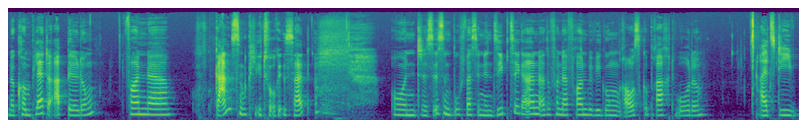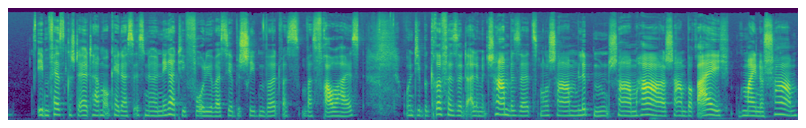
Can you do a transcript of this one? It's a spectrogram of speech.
eine komplette Abbildung von der ganzen Klitoris hat. Und es ist ein Buch, was in den 70ern, also von der Frauenbewegung, rausgebracht wurde, als die eben festgestellt haben, okay, das ist eine Negativfolie, was hier beschrieben wird, was, was Frau heißt. Und die Begriffe sind alle mit Scham besetzt, nur Scham, Lippen, Scham, Haar, Schambereich, meine Scham.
